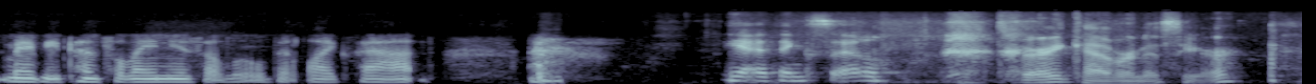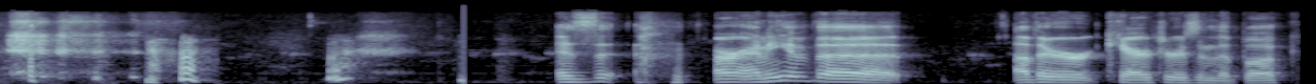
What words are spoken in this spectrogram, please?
maybe Pennsylvania is a little bit like that. Yeah, I think so. It's very cavernous here. Is it are any of the other characters in the book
